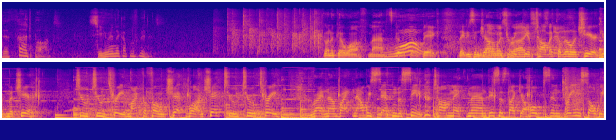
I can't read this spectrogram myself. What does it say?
the third part. See you in a couple of minutes. It's Gonna go off, man. It's gonna go big. Ladies and gentlemen, can we right. give Tomek a little cheer? Give him a cheer. Two, two, three. Microphone check one, check two, two, three. Right now, right now, we setting the scene. Tom man, this is like your hopes and dreams. So we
